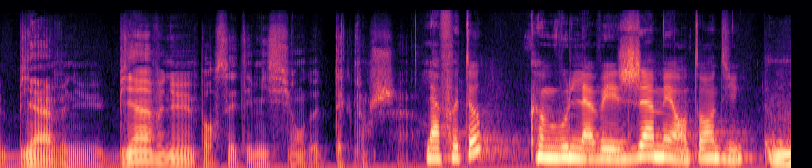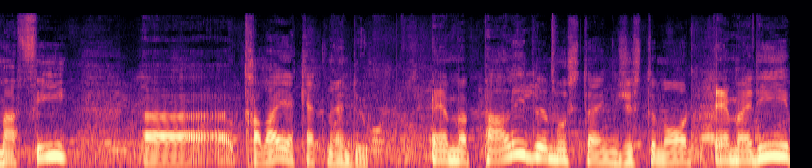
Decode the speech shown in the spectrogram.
Bienvenue, bienvenue pour cette émission de Déclencheur. La photo Comme vous ne l'avez jamais entendu. Ma fille euh, travaille à Katmandou. Elle m'a parlé de Mustang justement. Elle m'a dit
